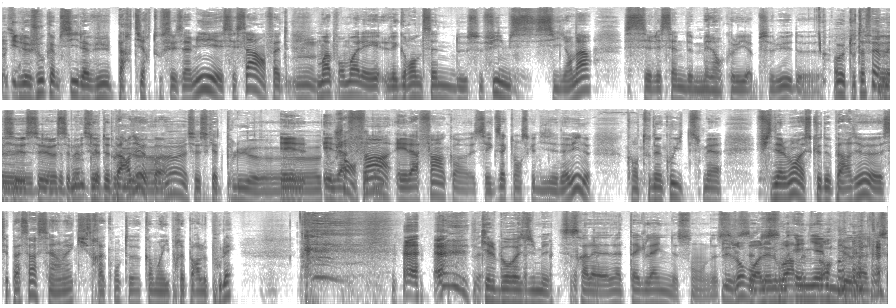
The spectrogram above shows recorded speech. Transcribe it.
le- il joue comme s'il a vu partir tous ses amis, et c'est ça, en fait. Mm. Moi, pour moi, les, les grandes scènes de ce film, s'il y en a, c'est les scènes de mélancolie absolue de. Oui, tout à fait, de- mais c'est- de- même de- ce qu'il y a de quoi. euh, ouais, c'est ce qu'il y a de plus euh, Et, et la fin, hein. et la fin, c'est exactement ce que disait David, quand tout d'un coup il te met, finalement, est-ce que Depardieu, euh, c'est pas ça, c'est un mec qui te raconte euh, comment il prépare le poulet. Quel beau résumé. Ce sera la, la tagline de son, de Les ce- gens vont aller le voir énième biographie.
